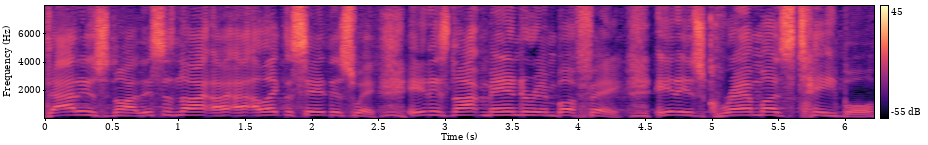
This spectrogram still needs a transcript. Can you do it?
That is not, this is not, I, I like to say it this way it is not Mandarin buffet. It is grandma's table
